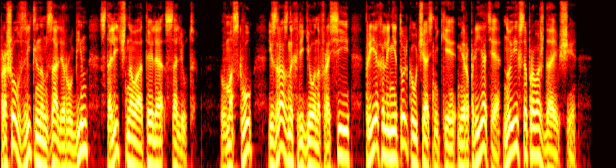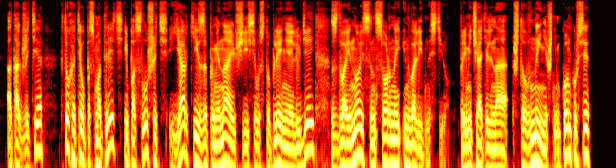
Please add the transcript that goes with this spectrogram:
прошел в зрительном зале «Рубин» столичного отеля «Салют». В Москву из разных регионов России приехали не только участники мероприятия, но и их сопровождающие, а также те, кто хотел посмотреть и послушать яркие запоминающиеся выступления людей с двойной сенсорной инвалидностью. Примечательно, что в нынешнем конкурсе,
